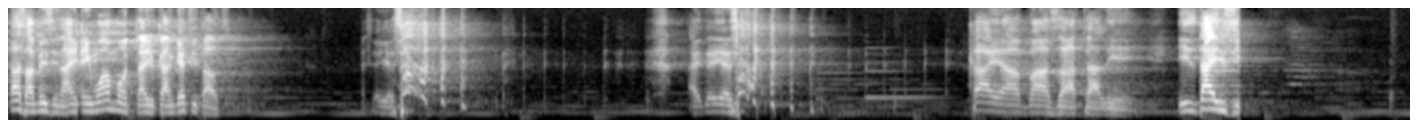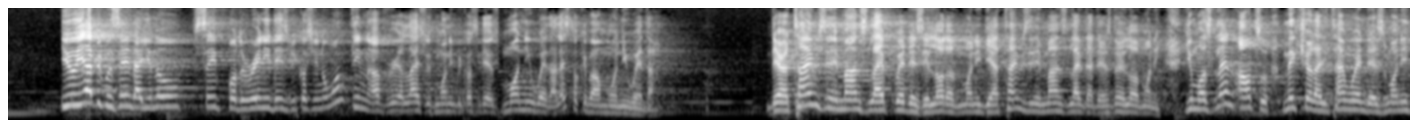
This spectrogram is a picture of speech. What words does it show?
That's amazing. In one month now you can get it out. I said, yes. I said, yes. Kaya bazatali. Is that easy? You hear people saying that, you know, save for the rainy days because, you know, one thing I've realized with money because there's money weather. Let's talk about money weather. There are times in a man's life where there's a lot of money. There are times in a man's life that there's not a lot of money. You must learn how to make sure that the time when there's money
